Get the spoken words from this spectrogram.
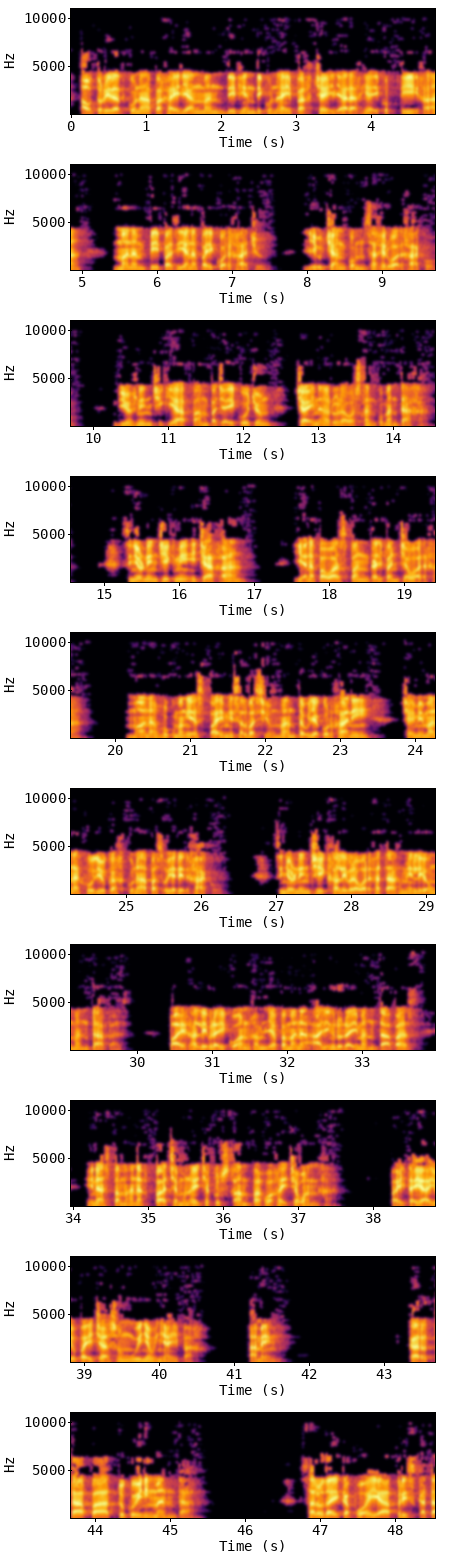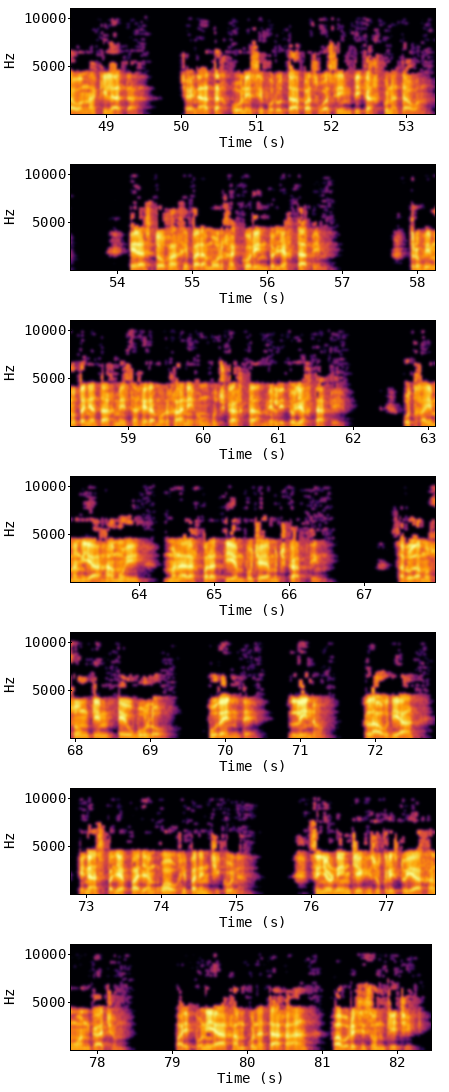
Autoridad kunapa hayllanman difiendikunaypaq chayllaraq yaykuptiqa, manan pipas yanapaykuarqachu. Liuchankum sajeruarqaku. Dios ninchikya pampachaykuchun, chayna rurawasqankumantaqa. Señor ninchikmi ichaqa, yanapawaspan kallpanchawarqa. Mana hukman yaspaymi salvación manta willakurqani, chaymi mana judío kaqkunapas uyarirqaku. Señor ninchikqa librawarqataqmi leon mantapas. Payqa libraykuanqam llapa mana allin ruraymantapas, hinaspam hanaqpacha munaychakusqanpaq waqaychawanqa. Paytayayu paychasun wiña wiñaypaq. Amén. Kartapa tukuyninmanta. Saludaykapuaya priskatawan akilata. Chaynataq Onesiforotapas wasimpi kaqkunatawan. Erastoqa hiparamurqa Corinto llaqtapim. Trujimutañataqmi sajeramurqani unquchkaqta Melito llaqtapi. Utqaymanya hamuy manaraq para tiempo chayamuchkaptin. Saludamusunkim Eubulo, Pudente, Lino, Claudia, hinaspa llapallan wawqipanenchikuna. Señor ninchi Jesucristuya hanwan kachun. Paypunia hamkunataqa favorecisunkichik.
